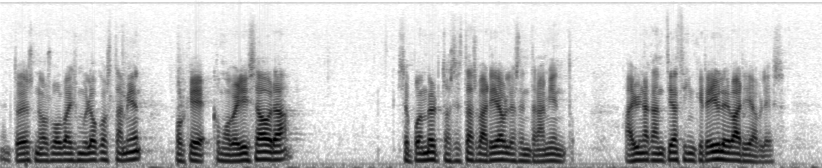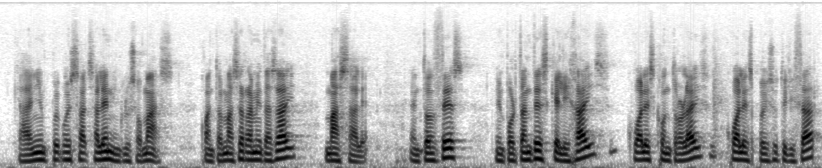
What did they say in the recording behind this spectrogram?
Entonces no os volváis muy locos también, porque como veréis ahora, se pueden ver todas estas variables de entrenamiento. Hay una cantidad increíble de variables. Cada año pues, salen incluso más. Cuanto más herramientas hay, más salen. Entonces, Lo importante es que elijáis cuáles controláis, cuáles podéis utilizar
